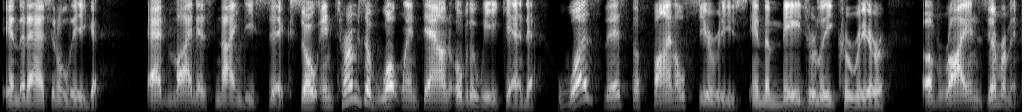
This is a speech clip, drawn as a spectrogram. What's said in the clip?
in the National League at minus 96. So, in terms of what went down over the weekend, was this the final series in the major league career of Ryan Zimmerman?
